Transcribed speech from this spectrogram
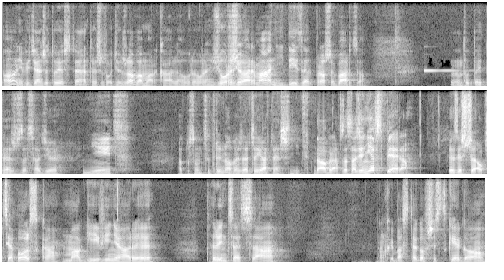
O, nie wiedziałem, że tu jest ten, też odzieżowa marka, Laura Giorgio Armani, diesel, proszę bardzo. No tutaj też w zasadzie nic. A tu są cytrynowe rzeczy, ja też nic. Dobra, w zasadzie nie wspieram. Jest jeszcze opcja polska. Magi, winiary, princesa. No chyba z tego wszystkiego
